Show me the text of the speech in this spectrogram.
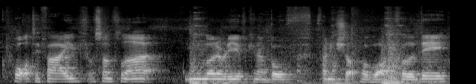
quarter to five or something like that. Marie have kind of both finished up her work for the day.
